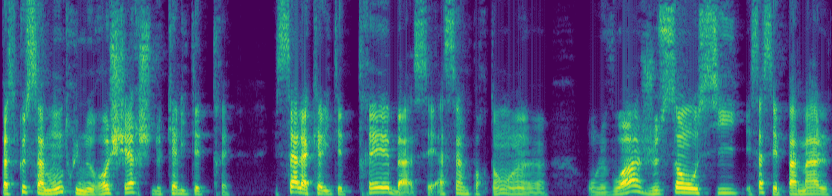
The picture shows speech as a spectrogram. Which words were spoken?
parce que ça montre une recherche de qualité de trait. ça, la qualité de trait, bah, c'est assez important. Hein, on le voit. Je sens aussi, et ça c'est pas mal,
